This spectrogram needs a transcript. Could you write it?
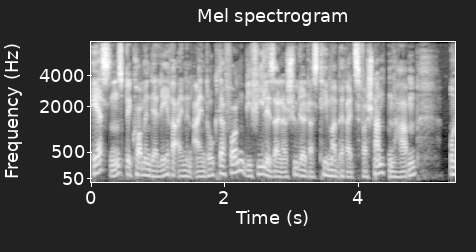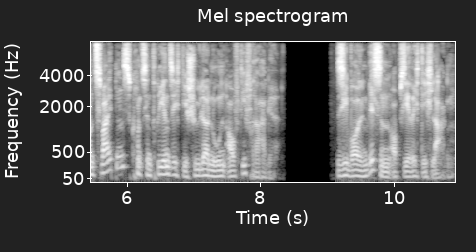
Erstens bekommen der Lehrer einen Eindruck davon, wie viele seiner Schüler das Thema bereits verstanden haben, und zweitens konzentrieren sich die Schüler nun auf die Frage. Sie wollen wissen, ob sie richtig lagen.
